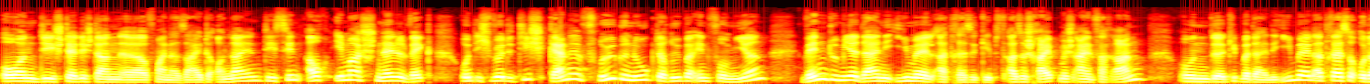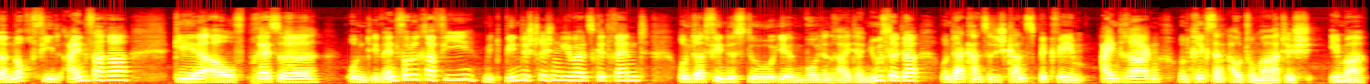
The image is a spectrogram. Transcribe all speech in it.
Und die stelle ich dann äh, auf meiner Seite online. Die sind auch immer schnell weg. Und ich würde dich gerne früh genug darüber informieren, wenn du mir deine E-Mail-Adresse gibst. Also schreib mich einfach an und äh, gib mir deine E-Mail-Adresse oder noch viel einfacher, gehe auf Presse und Eventfotografie mit Bindestrichen jeweils getrennt. Und dort findest du irgendwo den Reiter Newsletter und da kannst du dich ganz bequem eintragen und kriegst dann automatisch immer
